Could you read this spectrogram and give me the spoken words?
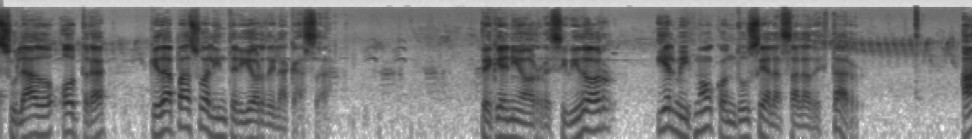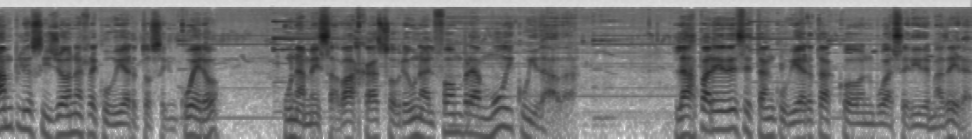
su lado otra que da paso al interior de la casa. Pequeño recibidor y el mismo conduce a la sala de estar. Amplios sillones recubiertos en cuero, una mesa baja sobre una alfombra muy cuidada. Las paredes están cubiertas con boiserie de madera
